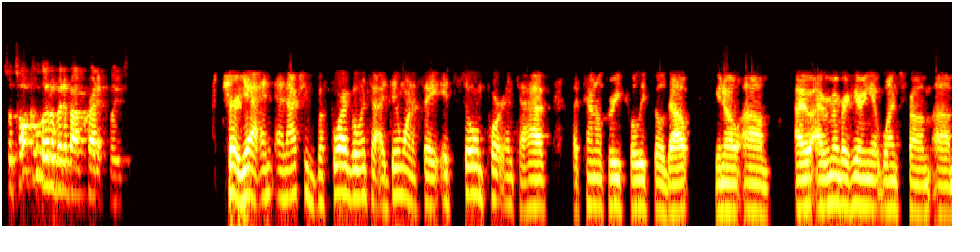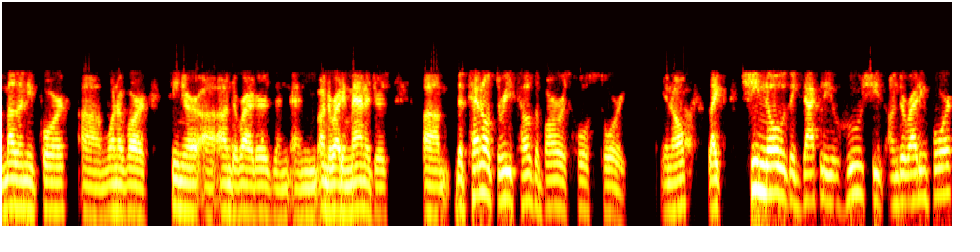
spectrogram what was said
So talk a little bit about credit, please. Sure. Yeah. And, and actually, before I go into it, I did want to say it's so important to have a 1003 fully filled out. You know, um, I, I remember hearing it once from uh, Melanie Poor, um, one of our senior uh, underwriters and, and underwriting managers um, the 1003 tells the borrower's whole story. You know, like she knows exactly who she's underwriting for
